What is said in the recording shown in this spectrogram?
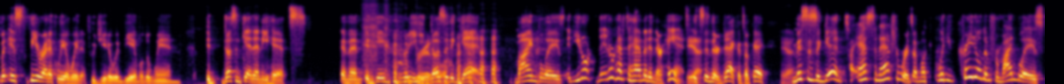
but is theoretically a way that Fujita would be able to win. It doesn't get any hits. And then in game three, he does it again. Mind Blaze. And you don't they don't have to have it in their hand. Yeah. It's in their deck. It's okay. Yeah. Misses again. So I asked him afterwards. I'm like, when you cranialed him for Mind Blaze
